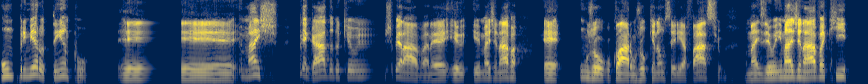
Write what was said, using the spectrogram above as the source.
um primeiro tempo é, é, mais pegado do que eu esperava, né? Eu, eu imaginava é, um jogo, claro, um jogo que não seria fácil, mas eu imaginava que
